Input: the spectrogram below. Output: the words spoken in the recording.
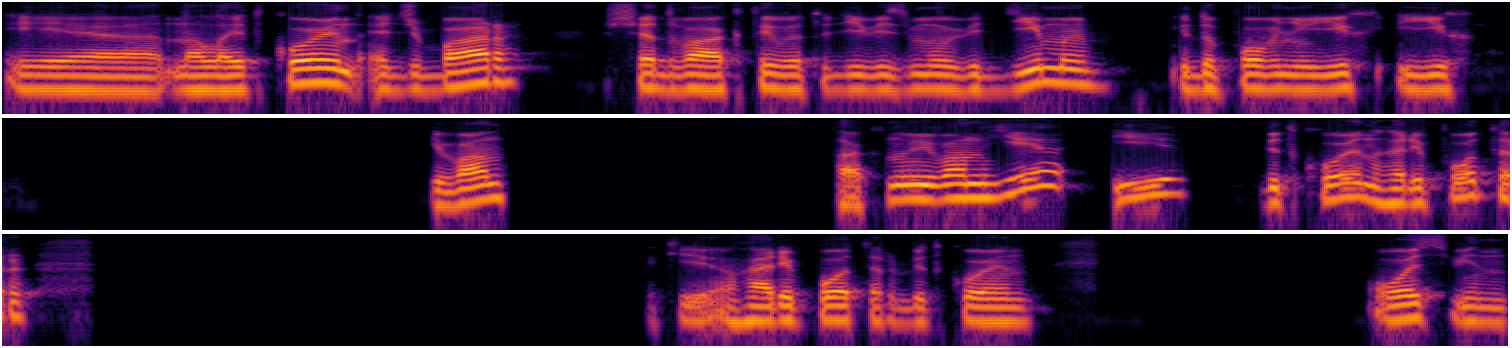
І на Litecoin, EdgeBar Ще два активи тоді візьму від Діми і доповню їх і їх. Іван. Так, ну Іван є, і біткоін, Гаррі Поттер. Такий Гаррі Поттер, біткоін. Ось він.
